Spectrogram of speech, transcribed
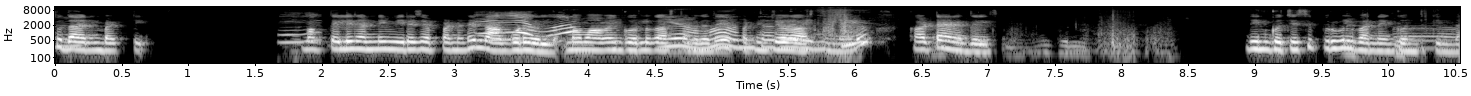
సో దాన్ని బట్టి. మాకు తెలియదండి మీరే చెప్పండి అంటే నాకు కూడా తెలియదు మా మామయ్య గొర్రెలు కాస్తారు కదా ఎప్పటి నుంచో కాస్తున్నారు కాబట్టి ఆయనకు తెలుసు. దీనికి వచ్చేసి పురుగులు పన్నాయి గొంతు కింద.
